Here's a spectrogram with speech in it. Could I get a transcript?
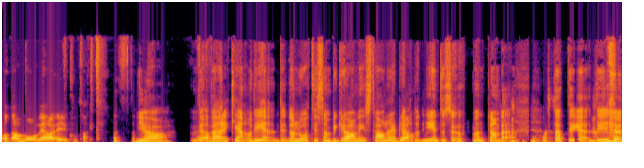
og da må vi ha øyekontakt. Ja, Ja. Verkligen, och det, de låter ju som begravningstalare ibland ja. och det är inte så uppmuntrande. så att det, det, är,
